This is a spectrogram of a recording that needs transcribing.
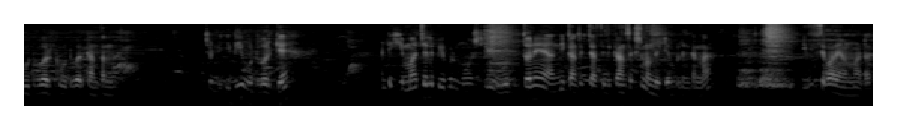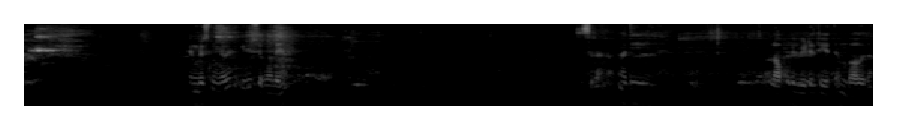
వుడ్ వర్క్ వుడ్ వర్క్ అంతన్నా. చూడండి ఇది వుడ్ వర్కే అంటే హిమాచల్ పీపుల్ మోస్ట్లీ వుడ్తోనే అన్ని కన్స్ట్రక్ట్ చేస్తారు. ఇది కన్స్ట్రక్షన్ ఉంది టెంపుల్ ఇంకన్నా. ఇది శివాలయం అనమాట కనిపిస్తుంది కదా? ఇది శివాలయం. చూసారా? అది లోపలికి వీడియోలు తీద్దాం బాగుదా.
